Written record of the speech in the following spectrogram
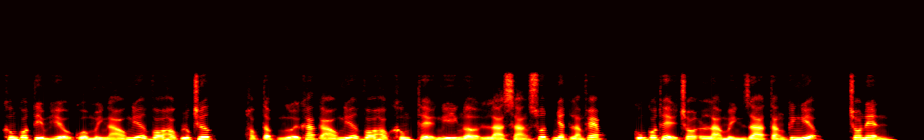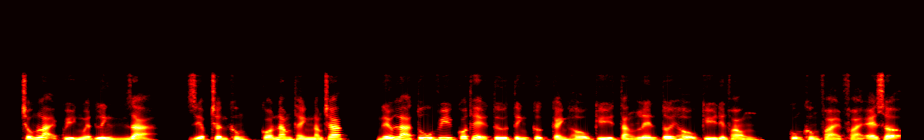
Không có tìm hiểu của mình áo nghĩa võ học lúc trước, học tập người khác áo nghĩa võ học không thể nghi ngờ là sáng suốt nhất làm phép, cũng có thể cho là mình gia tăng kinh nghiệm, cho nên, chống lại quỷ nguyệt linh giả, Diệp Trần không có năm thành nắm chắc, nếu là tu vi có thể từ tinh cực cảnh hậu kỳ tăng lên tới hậu kỳ điên phong, cũng không phải phải e sợ.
